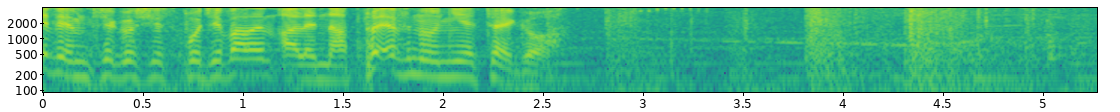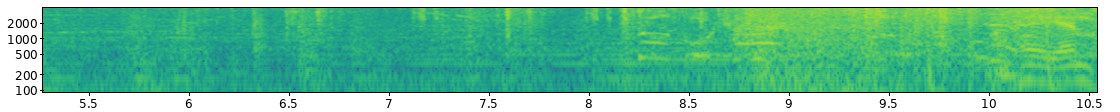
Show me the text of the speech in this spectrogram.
Nie wiem, czego się spodziewałem, ale na pewno nie tego. Hej, MJ.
